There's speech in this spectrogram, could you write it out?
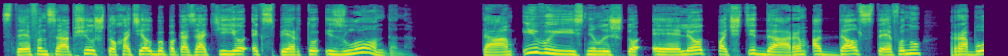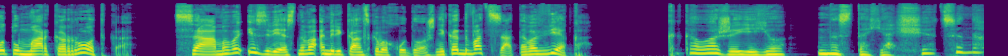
Стефан сообщил, что хотел бы показать ее эксперту из Лондона. Там и выяснилось, что Эллиот почти даром отдал Стефану работу Марка Ротко, самого известного американского художника XX века. «Какова же ее настоящая цена?»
